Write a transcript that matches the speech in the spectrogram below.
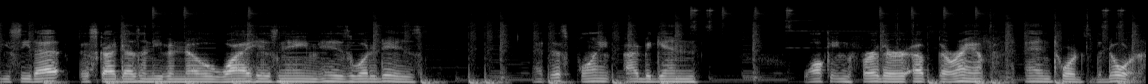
You see that? This guy doesn't even know why his name is what it is. At this point, I begin walking further up the ramp and towards the door.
